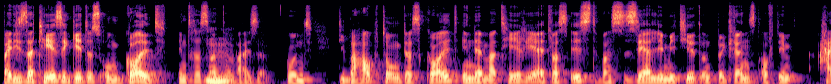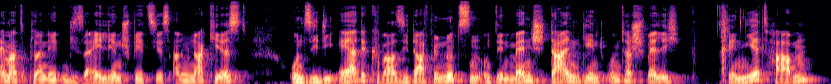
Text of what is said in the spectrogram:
bei dieser These geht es um Gold, interessanterweise. Mhm. Und die Behauptung, dass Gold in der Materie etwas ist, was sehr limitiert und begrenzt auf dem Heimatplaneten dieser Alienspezies Anunnaki ist und sie die Erde quasi dafür nutzen und den Mensch dahingehend unterschwellig trainiert haben,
